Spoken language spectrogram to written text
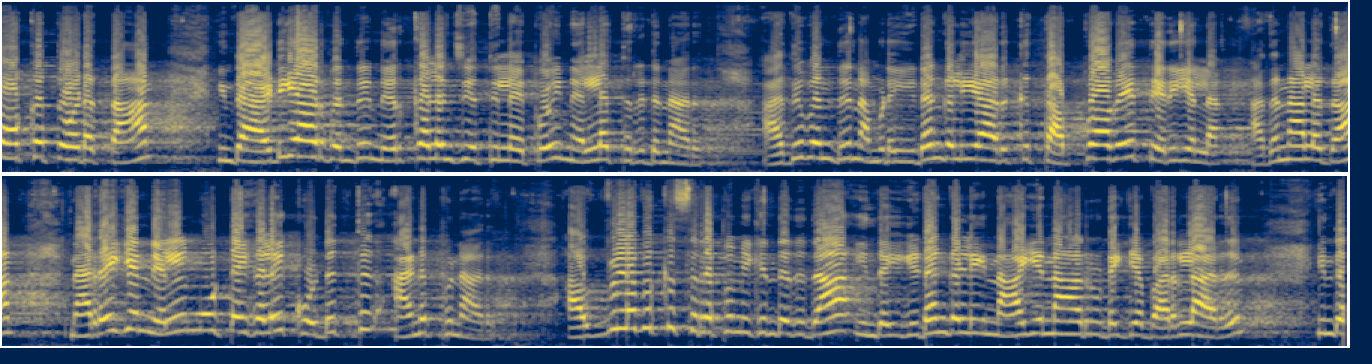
நோக்கத்தோட தான் இந்த அடியார் வந்து நெற்களஞ்சியத்தில் போய் நெல்லை திருடினார். அது வந்து நம்முடைய இடங்களியாருக்கு தப்பாவே தெரியல. அதனால தான் நிறைய நெல் மூட்டைகளை கொடுத்து அனுப்பினார். அவ்வளவுக்கு சிறப்பு மிகுந்தது தான் இந்த இடங்களி நாயனாருடைய வரலாறு. இந்த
